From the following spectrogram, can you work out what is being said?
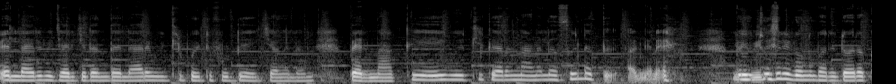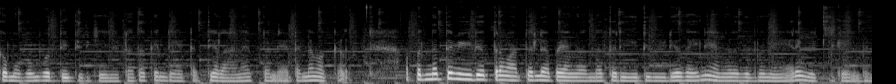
എല്ലാവരും വിചാരിക്കുന്നത് എന്താ എല്ലാവരും വീട്ടിൽ പോയിട്ട് ഫുഡ് കഴിക്കുകയാണല്ലോ പെരുന്നാൾക്ക് ഏ വീട്ടിൽ കയറുന്നതാണല്ലോ സുന്നത്ത് അങ്ങനെ. വീട്ടിലിടൊന്നും പറഞ്ഞിട്ട് അവരൊക്കെ മുഖം പൊത്തിയിട്ടിരിക്കുന്നു കേട്ടോ. അതൊക്കെ എന്റെ ഏട്ടത്തികളാണ് ഇപ്പം എന്റെ ഏട്ടന്റെ മക്കൾ അപ്പോൾ ഇന്നത്തെ വീഡിയോ അത്ര മാത്രമല്ല? അപ്പോൾ ഞങ്ങൾ ഇന്നത്തെ ഒരു രീതി വീഡിയോ കഴിഞ്ഞ് ഞങ്ങൾ ഇവിടുന്ന് നേരെ വീട്ടിൽ കഴിഞ്ഞു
